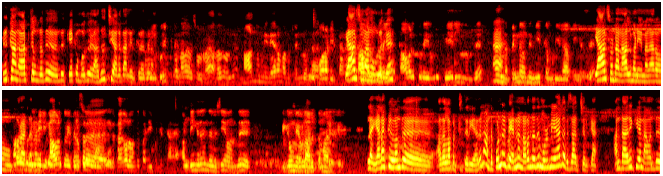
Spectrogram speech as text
இருக்காங்க ஆட்கள்ன்றது வந்து கேட்கும்போது அதிர்ச்சியாக தான் இருக்கிறது நமக்கு. குறிப்பிட்டதுனால சொல்றேன். அதாவது வந்து நான்கு மணி நேரம் அந்த பெண் வந்து போராடி இருக்காங்க யார் சொன்னாங்க காவல்துறை- உங்களுக்கு? காவல்துறை வந்து தேடியும் வந்து. அந்த பெண்ணை வந்து மீட்க முடியல அப்படிங்கிறது. யார் சொன்னா நாலு மணி நேரம் போராடினாங்க? காவல்துறை தரப்புல இந்த தகவலை வந்து பதிவு பண்ணிருக்காங்க அப்படிங்கிறது இந்த விஷயம் வந்து மிகவும் எவ்வளவு அழுத்தமா இருக்கு. இல்லை எனக்கு வந்து அதெல்லாம் பற்றி தெரியாது. நான் அந்த பொண்ணுகிட்ட என்ன நடந்தது முழுமையாக விசாரிச்சிருக்கேன். அந்த அறிக்கையை நான் வந்து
